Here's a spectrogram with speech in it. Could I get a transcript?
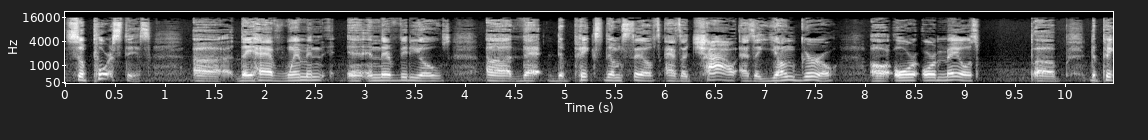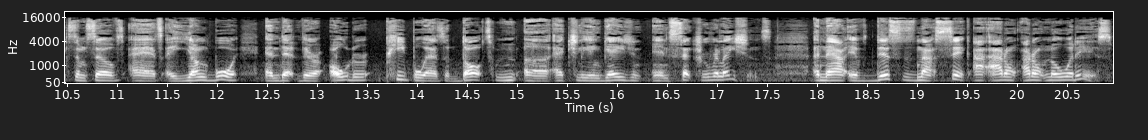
supports this. Uh, they have women in, in their videos uh, that depicts themselves as a child, as a young girl, uh, or or males uh, depicts themselves as a young boy, and that they're older people as adults uh, actually engaging in sexual relations. And now, if this is not sick, I, I don't I don't know what is.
